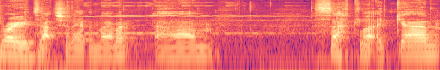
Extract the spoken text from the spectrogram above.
roads actually at the moment. Um, settler again.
